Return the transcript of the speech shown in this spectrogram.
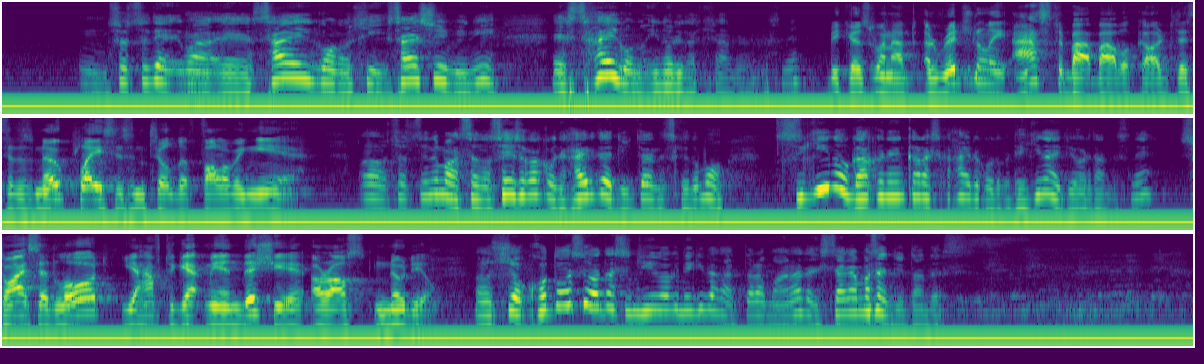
うん、そしてね、まあえー最後の日、最終日に、えー最後の祈りが聞かれるん ですね。Because when I'd originally asked about Bible college, they said there's no places until the following year. うん、そしてね、まあ、その聖書学校に入りたいと言ったんですけども、次の学年からしか入ることができないと言われたんですね。So I said, Lord, you have to get me in this year or else no deal. あの師匠、今年私入学できなかったら、もうあなたに従いませんと言ったんです。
